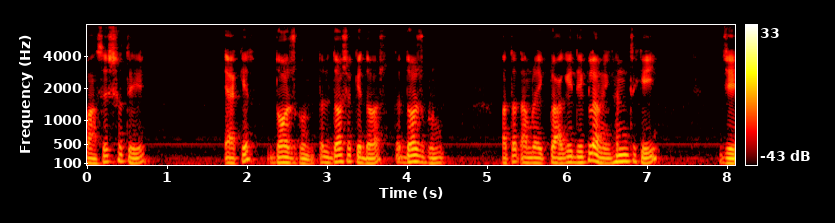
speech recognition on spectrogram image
পাঁচের সাথে একের দশ গুণ, তাহলে দশ একে দশ, তাহলে দশ গুণ। অর্থাৎ আমরা একটু আগেই দেখলাম এখান থেকেই যে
